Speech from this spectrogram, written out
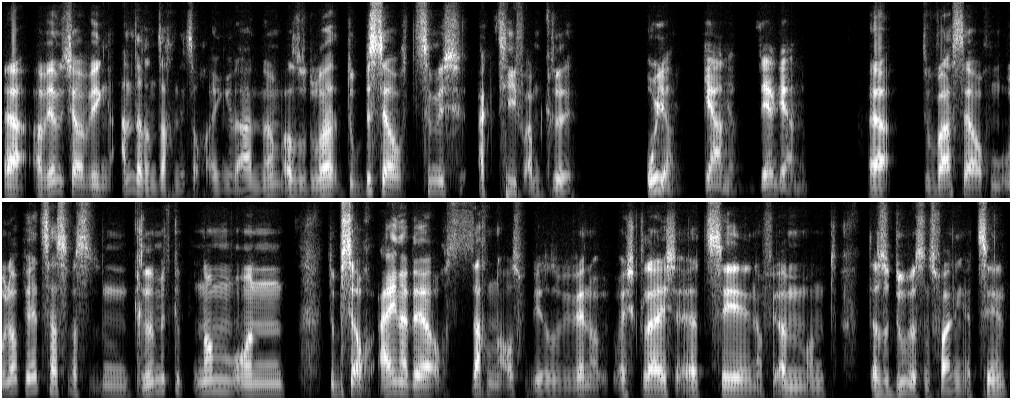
Ja, aber wir haben dich ja wegen anderen Sachen jetzt auch eingeladen. Ne? Also du, du bist ja auch ziemlich aktiv am Grill. Oh ja, gerne, sehr gerne. Ja. Du warst ja auch im Urlaub jetzt, hast was einen Grill mitgenommen und du bist ja auch einer, der auch Sachen ausprobiert. Also wir werden euch gleich erzählen auf, ähm, und also du wirst uns vor allen Dingen erzählen.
